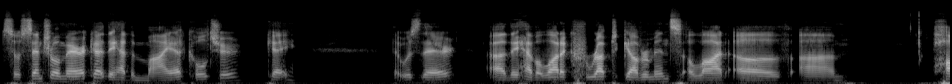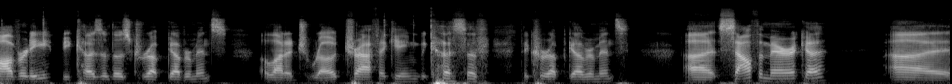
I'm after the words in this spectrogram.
so Central America, they had the Maya culture. Okay, that was there. Uh, they have a lot of corrupt governments, a lot of um, poverty because of those corrupt governments, a lot of drug trafficking because of the corrupt governments. Uh, South America, uh,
